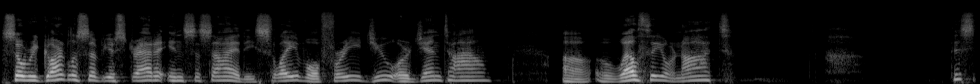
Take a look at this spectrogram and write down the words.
So, regardless of your strata in society, slave or free, Jew or Gentile, uh, wealthy or not, this,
